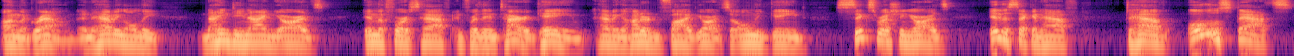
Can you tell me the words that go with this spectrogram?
on the ground. And having only 99 yards in the first half and for the entire game having 105 yards, so only gained six rushing yards in the second half to have all those stats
